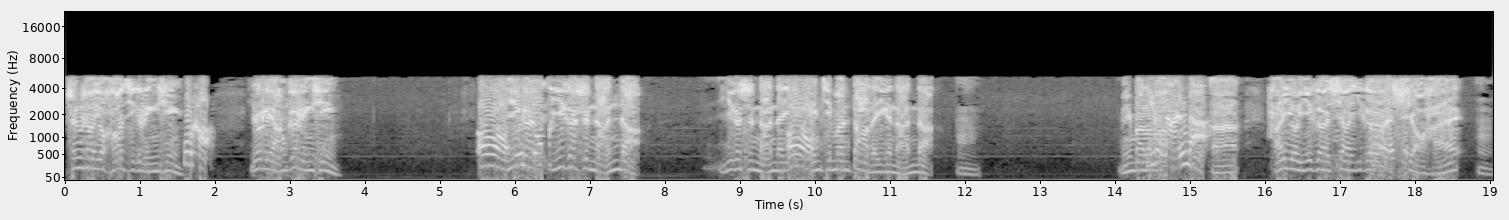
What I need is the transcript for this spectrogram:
身上有好几个灵性。不好。有两个灵性。哦。一个一个是男的，一个是男的，一个年纪蛮大的一个男的，嗯，明白了吗？一个男的啊，还有一个像一个小孩，嗯。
